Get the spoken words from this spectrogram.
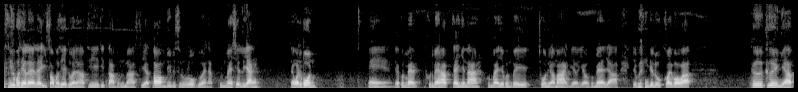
FC ทุกประเทศเลยและอีก 2 ประเทศด้วยนะครับ ที่ติดตามผมมาเสียต้อมที่พิษณุโลกด้วยนะครับ คุณแม่เฉลียงจังหวัดอุบลแหมเดี๋ยวคุณแม่คุณแม่ครับใจเย็นนะ คุณแม่อย่าเพิ่งไปโชว์เหนือมากเดี๋ยวเดี๋ยวคุณแม่อย่าอย่าเพิ่งเดี๋ยวลูกค่อยบอกว่า คือคืออย่างนี้ครับ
